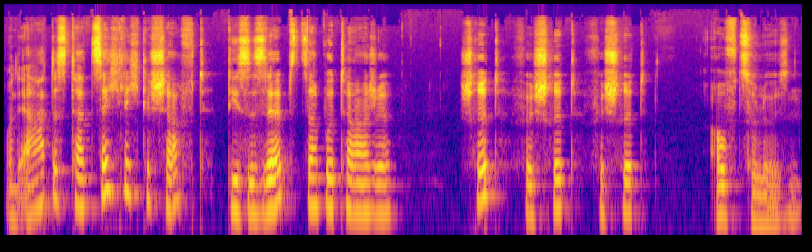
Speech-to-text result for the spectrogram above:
Und er hat es tatsächlich geschafft, diese Selbstsabotage Schritt für Schritt für Schritt aufzulösen.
